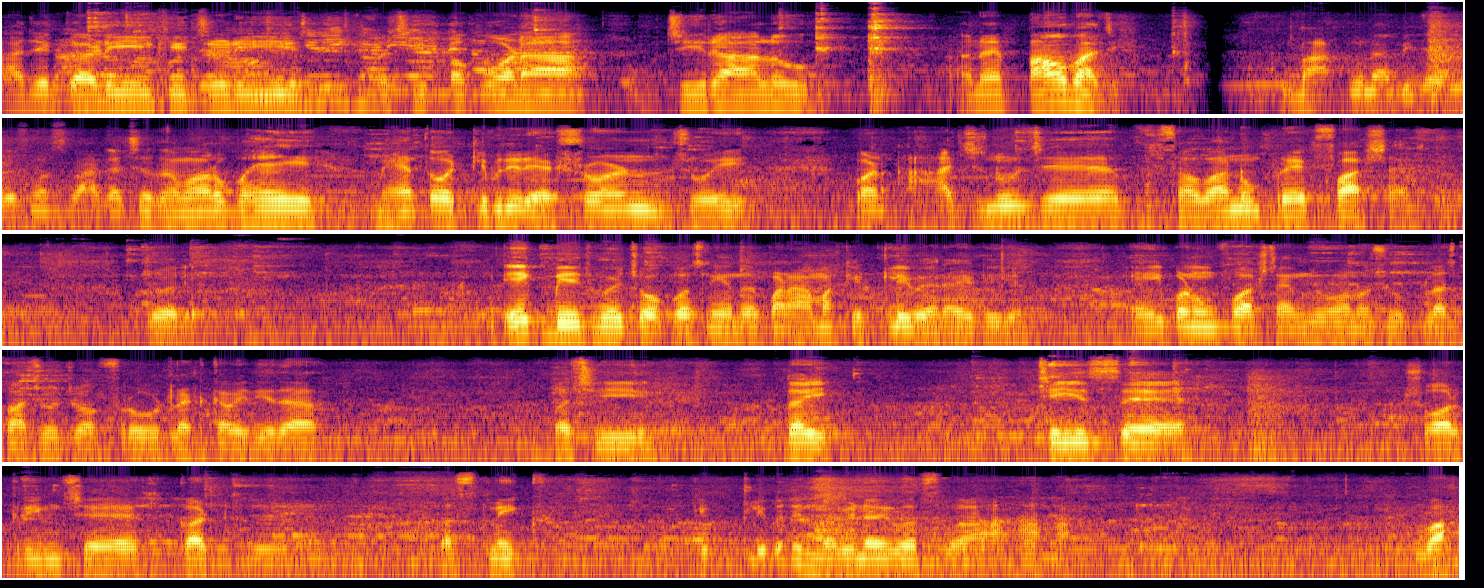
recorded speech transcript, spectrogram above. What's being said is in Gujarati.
આજે કઢી, ખીચડી, પછી પકોડા, જીરા, આલુ અને પાઉંભાજી. બાકુના બીજા દિવસમાં સ્વાગત છે તમારું. ભાઈ, મેં તો એટલી બધી રેસ્ટોરન્ટ જોઈ, પણ આજનું જે સવારનું બ્રેકફાસ્ટ છે, જોઈ. એક બે જ હોય ચોક્કસની અંદર, પણ આમાં કેટલી વેરાયટી છે. એ પણ હું ફર્સ્ટ ટાઈમ જોવાનો છું. પ્લસ પાછું જો ફ્રૂટ લટકાવી દીધા, પછી દહીં ચીઝ છે શોર ક્રીમ છે, કટ, કસ્મિક, કેટલી બધી નવી નવી વસ્તુ. હા હા હા. વાહ.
